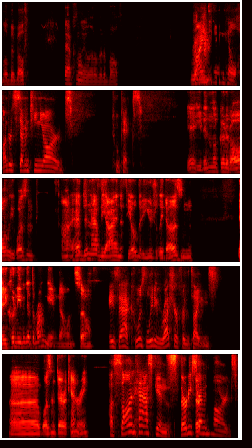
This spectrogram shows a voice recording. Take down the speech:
little bit of both. Definitely a little bit of both. Ryan I Tannehill, 117 yards, two picks. Yeah, he didn't look good at all. He wasn't uh, had didn't have the eye in the field that he usually does, and they couldn't even get the run game going. So Hey Zach, who was the leading rusher for the Titans? Uh, wasn't Derrick Henry, Hassan Haskins, 37 yards.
